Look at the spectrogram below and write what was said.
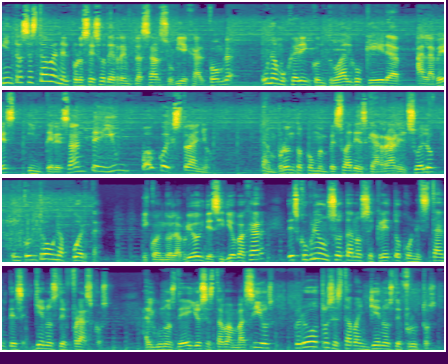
Mientras estaba en el proceso de reemplazar su vieja alfombra, una mujer encontró algo que era, a la vez, interesante y un poco extraño. Tan pronto como empezó a desgarrar el suelo, encontró una puerta, y cuando la abrió y decidió bajar, descubrió un sótano secreto con estantes llenos de frascos. Algunos de ellos estaban vacíos, pero otros estaban llenos de frutos.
